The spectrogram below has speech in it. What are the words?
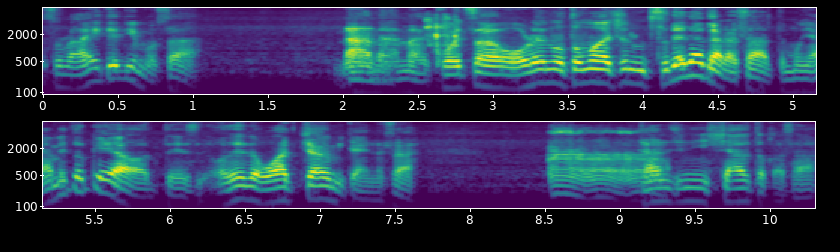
その相手にもさまあまあまあこいつは俺の友達の連れだからさってもうやめとけよって俺で終わっちゃうみたいなさうんうん感じにしちゃうとかさ。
